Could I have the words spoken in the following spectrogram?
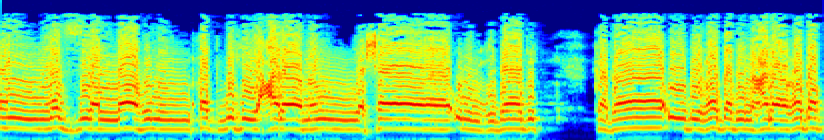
أن ينزل الله من فضله على من يشاء من عباده فباءوا بغضب على غضب.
